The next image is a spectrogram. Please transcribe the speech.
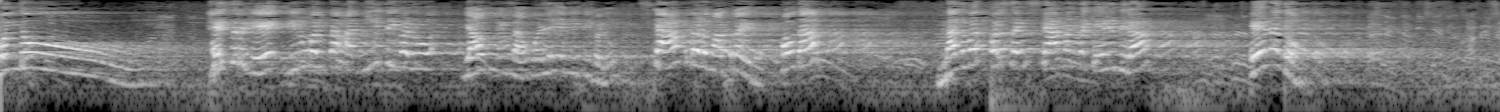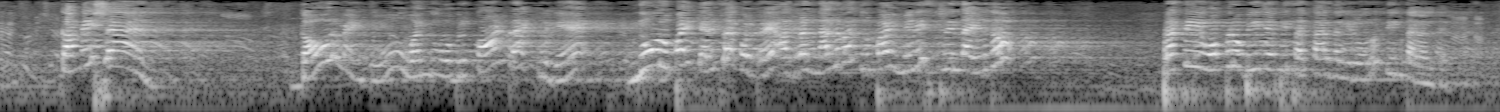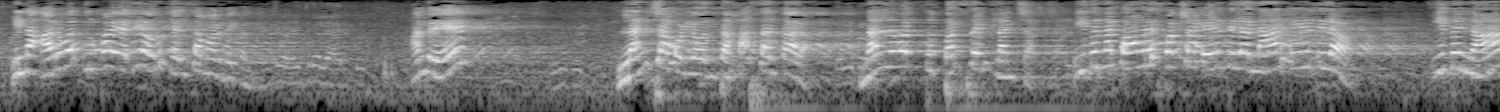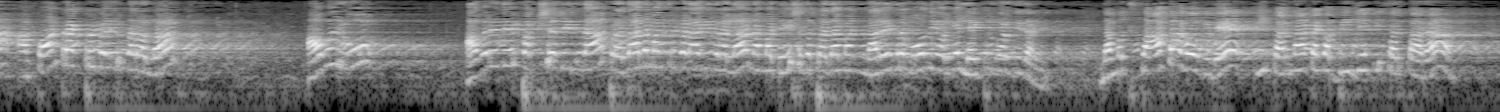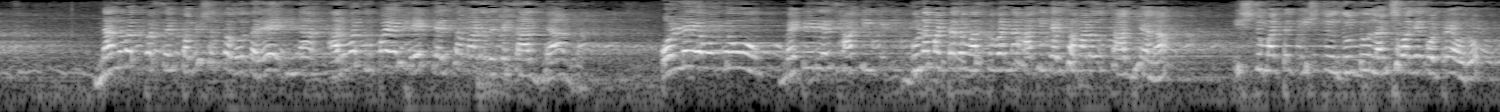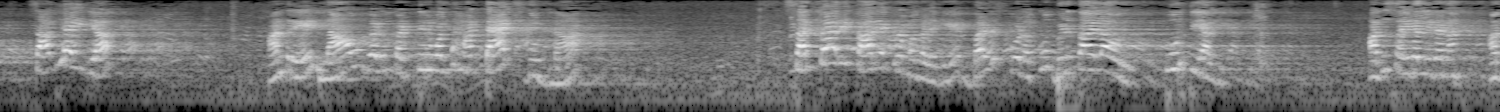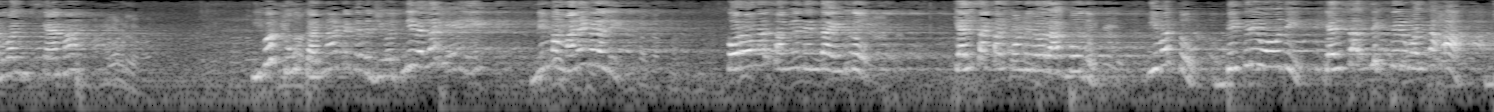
ಒಂದು ಹೆಸರಿಗೆ ಇರುವಂತಹ ನೀತಿಗಳು ಯಾವುದು ಇಲ್ಲ, ಒಳ್ಳೆಯ ನೀತಿಗಳು. ಸ್ಕ್ಯಾಮ್ಗಳು ಮಾತ್ರ ಇದೆ. ಹೌದಾ? ನಲವತ್ ಪರ್ಸೆಂಟ್ ಸ್ಕ್ಯಾಮ್ ಅಂತ ಕೇಳಿದೀರಾ ಏನದು? ಕಮಿಷನ್. ಗೌರ್ಮೆಂಟ್ ಒಂದು ಒಬ್ರು ಕಾಂಟ್ರಾಕ್ಟರ್ಗೆ ನೂರು ರೂಪಾಯಿ ಕೆಲಸ ಕೊಟ್ರೆ ಅದ್ರಲ್ಲಿ ನಲವತ್ತು ರೂಪಾಯಿ ಮಿನಿಸ್ಟ್ರಿಂದ ಹಿಡಿದು ಪ್ರತಿ ಒಬ್ರು ಬಿಜೆಪಿ ಸರ್ಕಾರದಲ್ಲಿರೋರು ತಿಂತಾರಂತೆ. ಇನ್ನ ಅರವತ್ತು ರೂಪಾಯಲ್ಲಿ ಅವರು ಕೆಲಸ ಮಾಡ್ಬೇಕಂತೆ. ಅಂದ್ರೆ ಲಂಚ ಹೊಡೆಯುವಂತಹ ಸರ್ಕಾರ. ನಲವತ್ತು ಪರ್ಸೆಂಟ್ ಲಂಚ. ಇದನ್ನ ಕಾಂಗ್ರೆಸ್ ಪಕ್ಷ ಹೇಳ್ತಿಲ್ಲ, ನಾನ್ ಹೇಳ್ತಿಲ್ಲ. ಇದನ್ನ ಆ ಕಾಂಟ್ರಾಕ್ಟರ್ಗಳಿರ್ತಾರಲ್ಲ, ಅವರು ಅವರದೇ ಪಕ್ಷದಿಂದ ಪ್ರಧಾನಮಂತ್ರಿಗಳಾಗಿದ್ರಲ್ಲ, ನಮ್ಮ ದೇಶದ ಪ್ರಧಾನ ನರೇಂದ್ರ ಮೋದಿ ಅವರಿಗೆ ಲೆಟರ್ ಬರೆದಿದ್ದಾರೆ. ನಮಗ್ ಸಾಕಾಗೋಗಿದೆ ಈ ಕರ್ನಾಟಕ ಬಿಜೆಪಿ ಸರ್ಕಾರ. ನಲವತ್ತು ಪರ್ಸೆಂಟ್ ಕಮಿಷನ್ ತಗೋತಾರೆ, ಇನ್ನ ಅರವತ್ ರೂಪಾಯಿ ಹೇಗೆ ಕೆಲಸ ಮಾಡೋದಕ್ಕೆ ಸಾಧ್ಯ ಅಂತ. ಒಳ್ಳೆಯ ಒಂದು ಮೆಟೀರಿಯಲ್ಸ್ ಹಾಕಿ, ಗುಣಮಟ್ಟದ ವಸ್ತುವನ್ನ ಹಾಕಿ ಕೆಲಸ ಮಾಡೋದು ಸಾಧ್ಯನಾ? ಇಷ್ಟು ಮಟ್ಟಕ್ಕೆ ಇಷ್ಟು ದುಡ್ಡು ಲಂಚವಾಗಿ ಕೊಟ್ರೆ ಅವರು. ಸಾಧ್ಯ ಇದೆಯಾ? ಅಂದ್ರೆ ನಾವುಗಳು ಕಟ್ಟಿರುವಂತಹ ಟ್ಯಾಕ್ಸ್ ದುಡ್ಡನ್ನ ಸರ್ಕಾರಿ ಕಾರ್ಯಕ್ರಮಗಳಿಗೆ ಬಳಸ್ಕೊಳಕ್ಕೂ ಬಿಡ್ತಾ ಇಲ್ಲ ಅವರು. ಪೂರ್ತಿಯಾಗಿ. ಅದು ಸೈಡಲ್ಲಿ ಇಡೋಣ. ಅದು ಒಂದು ಸ್ಕ್ಯಾಮ ಇವತ್ತು ಕರ್ನಾಟಕದ ಜೀವ ನೀವೆಲ್ಲ ಹೇಳಿ, ನಿಮ್ಮ ಮನೆಗಳಲ್ಲಿ ಕೊರೋನಾ ಸಮಯದಿಂದ ಹಿಡಿದು ಕೆಲಸ ಕಳ್ಕೊಂಡಿರೋರಾಗ್ಬೋದು. ಇವತ್ತು ಡಿಗ್ರಿ ಓದಿ ಕೆಲಸ ಸಿಕ್ತಿರುವಂತಹ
